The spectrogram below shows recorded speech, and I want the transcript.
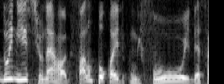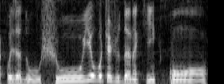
do início, né, Rob? Fala um pouco aí do Kung Fu e dessa coisa do Shu, e eu vou te ajudando aqui com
